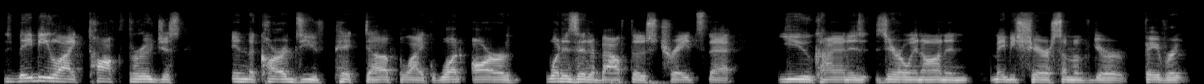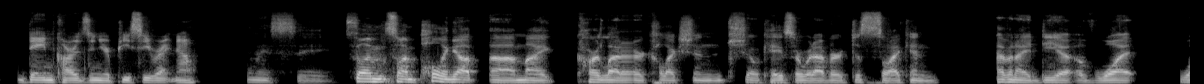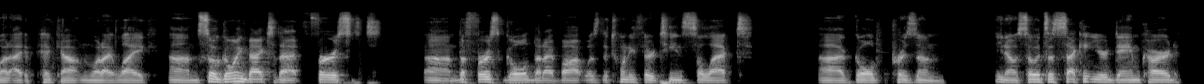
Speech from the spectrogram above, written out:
Maybe like talk through just in the cards you've picked up, like what are what is it about those traits that you kind of zero in on and maybe share some of your favorite Dame cards in your PC right now? Let me see. So I'm so I'm pulling up uh, my card ladder collection showcase or whatever, just so I can have an idea of what what I pick out and what I like. Um, so going back to that first, um, the first gold that I bought was the 2013 Select uh, Gold Prizm. You know, so it's a second year Dame card.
